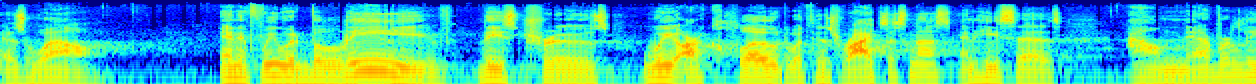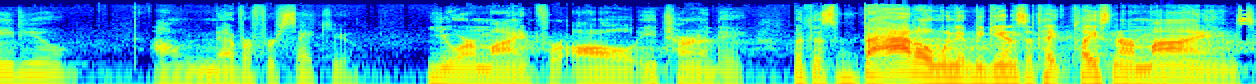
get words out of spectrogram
as well. And if we would believe these truths, we are clothed with his righteousness, and he says, I'll never leave you, I'll never forsake you. You are mine for all eternity. But this battle, when it begins to take place in our minds,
